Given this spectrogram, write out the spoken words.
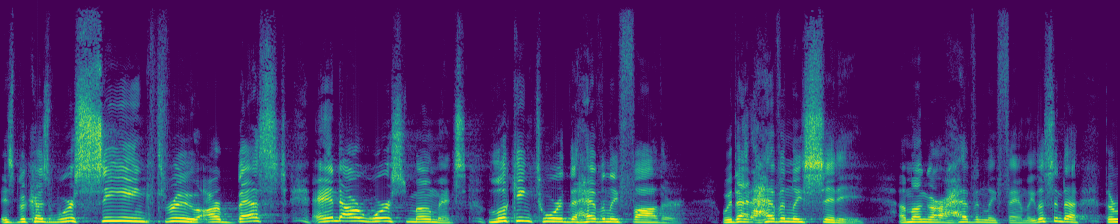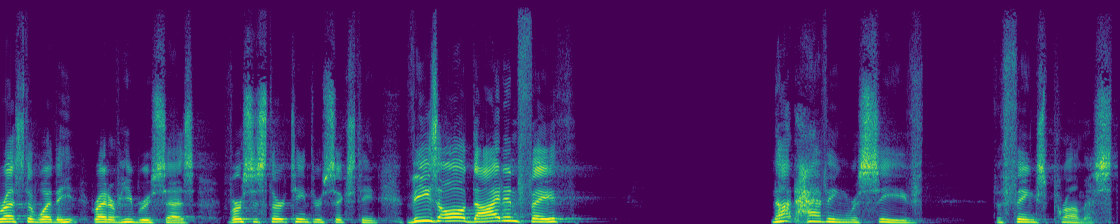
is because we're seeing through our best and our worst moments, looking toward the Heavenly Father with that heavenly city among our heavenly family. Listen to the rest of what the writer of Hebrews says, verses 13 through 16. These all died in faith, not having received the things promised,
